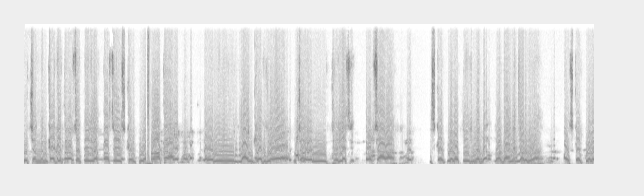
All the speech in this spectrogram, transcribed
वो चंदनका की तरफ़ से तेज रफ्तार से स्कॉर्पियो आ रहा था और लाइन ट्रक जो है, वो झरिया तरफ़ से आ रहा था। स्कॉर्पियो वाला तेज में द- दाहिने चढ़ गया है और स्कॉर्पियो वाला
